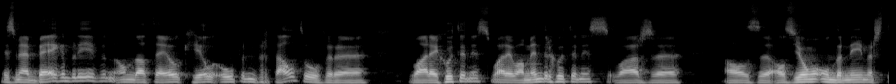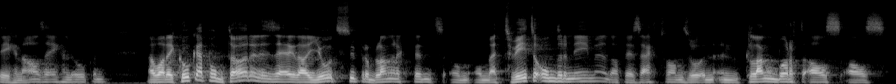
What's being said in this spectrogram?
is mij bijgebleven, omdat hij ook heel open vertelt over uh, waar hij goed in is, waar hij wat minder goed in is, waar ze als, als jonge ondernemers tegenaan zijn gelopen. En wat ik ook heb onthouden is eigenlijk dat Jo het super belangrijk vindt om, om met twee te ondernemen. Dat hij zegt van zo'n een, een klankbord als, als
